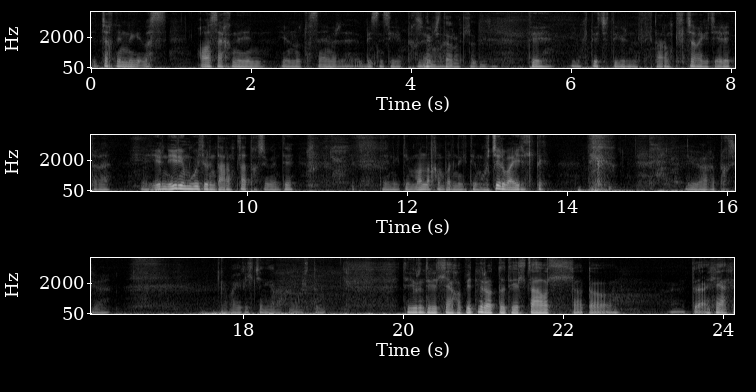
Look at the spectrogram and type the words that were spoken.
Яж хат энэ нэг бас гоо сайхны юмнууд бас амар бизнес хийгээд тах Нэмж дарамтлаад. Тий. Эмгтээчүүд ер нь их дарамтлаж байгаа гэж яриад байгаа. Ер нь эр эмгүүл ер нь дарамтлаад тах шиг байна тий. Тэгээ нэг тийм монохон бар нэг тийм хүчээр баярлдаг. Юу яагаад тах шиг байна. баярлж ийн явах юм өртөг. Тэг ер нь тэгэл яг бид нар одоо тэгэл заавал одоо ахин ах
